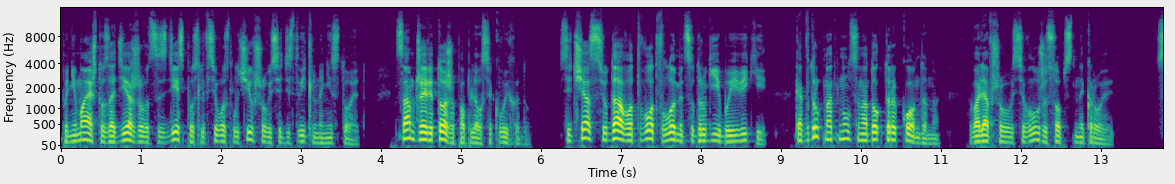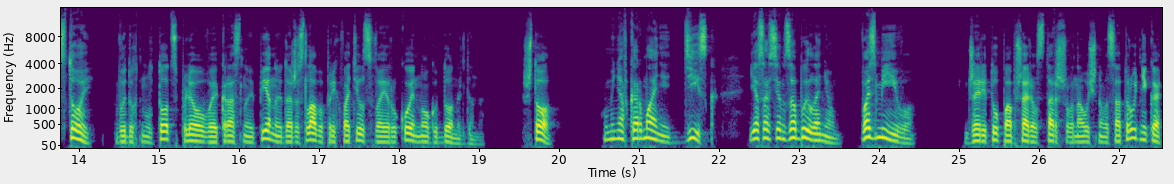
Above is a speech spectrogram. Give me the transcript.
понимая, что задерживаться здесь после всего случившегося действительно не стоит. Сам Джерри тоже поплелся к выходу. Сейчас сюда вот-вот вломятся другие боевики, как вдруг наткнулся на доктора Кондона, валявшегося в луже собственной крови. «Стой!» — выдохнул тот, сплевывая красную пену и даже слабо прихватил своей рукой ногу Дональдона. «Что?» «У меня в кармане диск. Я совсем забыл о нем. Возьми его!» Джерри тупо обшарил старшего научного сотрудника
